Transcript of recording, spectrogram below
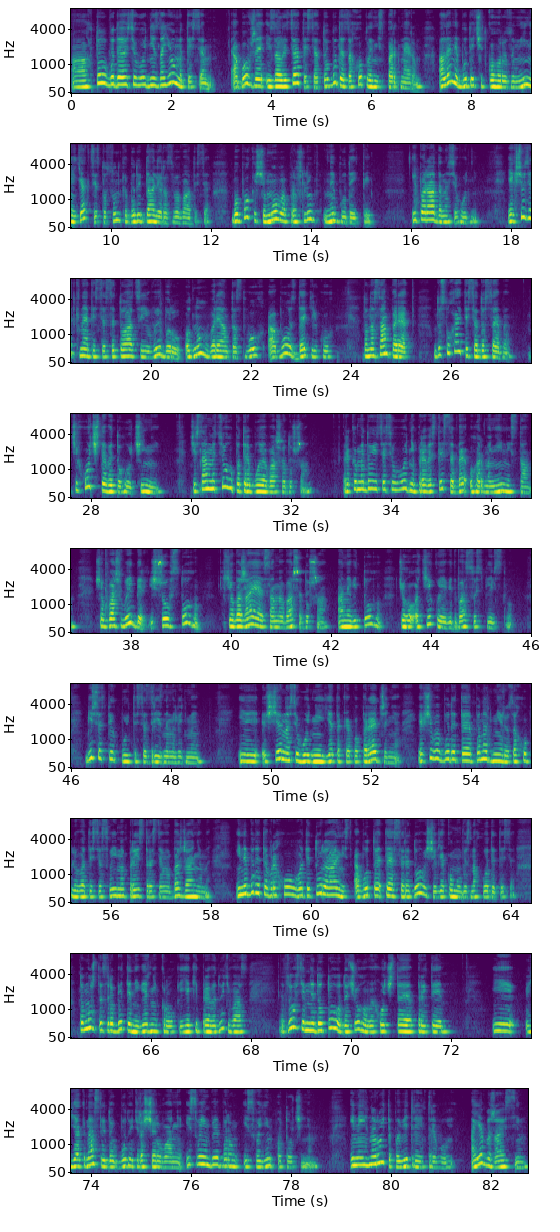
А хто буде сьогодні знайомитися або вже і залицятися, то буде захопленість партнером, але не буде чіткого розуміння, як ці стосунки будуть далі розвиватися, бо поки що мова про шлюб не буде йти. І порада на сьогодні. Якщо зіткнетеся з ситуацією вибору одного варіанта з двох або з декількох, то насамперед дослухайтеся до себе, чи хочете ви того, чи ні. Чи саме цього потребує ваша душа? Рекомендується сьогодні привести себе у гармонійний стан, щоб ваш вибір йшов з того, що бажає саме ваша душа, а не від того, чого очікує від вас суспільство. Більше спілкуйтеся з різними людьми. І ще на сьогодні є таке попередження. Якщо ви будете понадміру захоплюватися своїми пристрастями, бажаннями і не будете враховувати ту реальність або те, середовище, в якому ви знаходитеся, то можете зробити невірні кроки, які приведуть вас зовсім не до того, до чого ви хочете прийти. І як наслідок будуть розчарування і своїм вибором, і своїм оточенням. І не ігноруйте повітряні тривоги. А я бажаю всім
